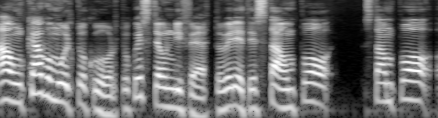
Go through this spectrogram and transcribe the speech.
Ha un cavo molto corto, questo è un difetto, vedete? Sta un po', sta un po'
